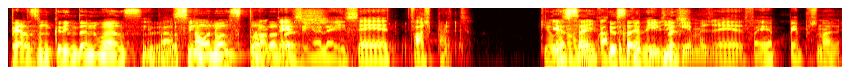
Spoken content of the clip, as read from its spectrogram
perdes um bocadinho da nuance, Epá, se sim. não a nuance toda Pronto, é das... assim, olha, isso é, faz parte. Aquilo Eu era sei, um eu sei, mas- quê, mas é, é, é personagem.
